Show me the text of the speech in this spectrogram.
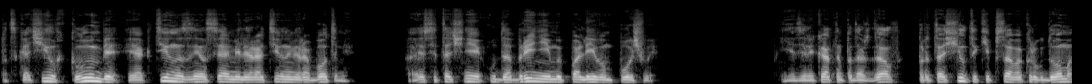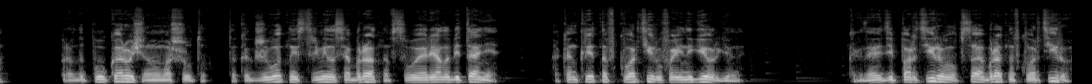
Подскочил к клумбе и активно занялся мелиоративными работами, а если точнее, удобрением и поливом почвы. Я деликатно подождал, протащил таки пса вокруг дома, правда, по укороченному маршруту, так как животное стремилось обратно в свой ареал обитания, а конкретно в квартиру Фаины Георгиевны. Когда я депортировал пса обратно в квартиру,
